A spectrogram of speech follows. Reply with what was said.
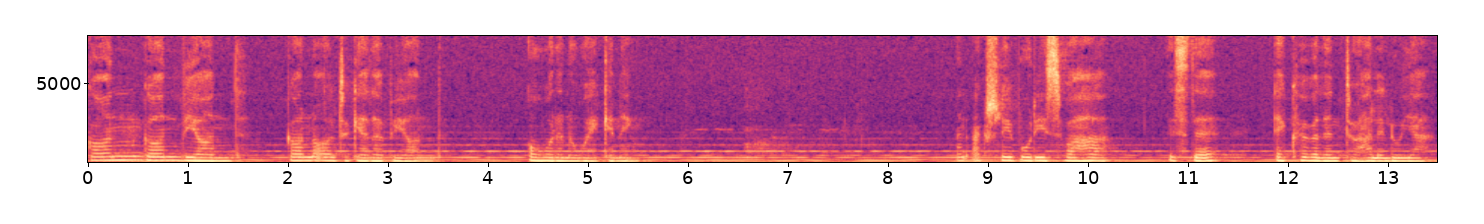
Gone, gone beyond, gone altogether beyond. Oh, what an awakening. And actually, Bodhi Svaha is the equivalent to Hallelujah.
